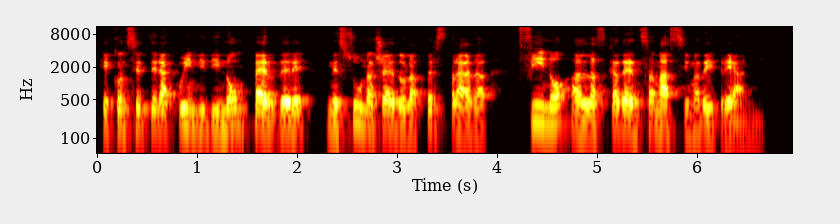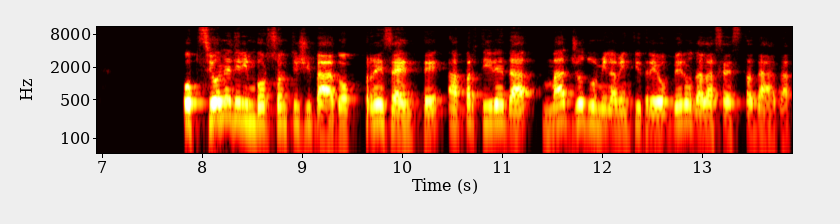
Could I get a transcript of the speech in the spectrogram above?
che consentirà quindi di non perdere nessuna cedola per strada fino alla scadenza massima dei tre anni. Opzione di rimborso anticipato presente a partire da maggio 2023, ovvero dalla sesta data,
